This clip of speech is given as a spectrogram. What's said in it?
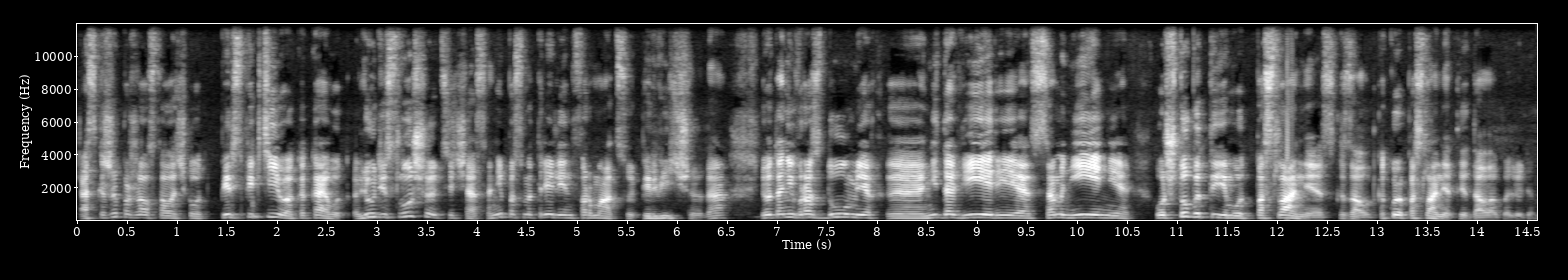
А скажи, пожалуйста, Аллочка, вот перспектива какая вот? Люди слушают сейчас, они посмотрели информацию первичную, да, и вот они в раздумьях, э, недоверие, сомнения. Вот что бы ты им вот послание сказал, какое послание ты дала бы людям?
